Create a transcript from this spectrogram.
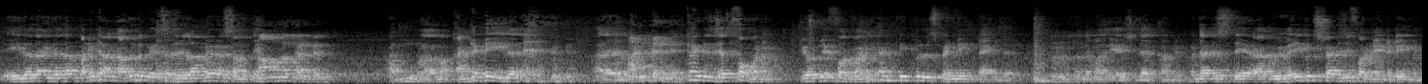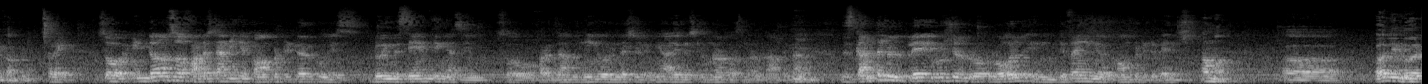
ம் இததான் இததான் பண்ணிட்டு ஆனா நடுவில் பேசுறது எல்லாமே சம்திங் நார்மல் கண்டென்ட் கண்டென்ட்டே இல்லை. Uncontent it is just for money purely for money and people spending time there. அந்த மாதிரி ஆயிடுச்சு that content that is there very good strategy for entertainment company Right. So in terms of understanding a competitor who is doing the same thing as you, so for example, நீங்க ஒரு இண்டஸ்ட்ரி இருக்கீங்க அதே இண்டஸ்ட்ரி இன்னொரு பர்சன் இருக்கான் அப்படின்னா Mm. this content will play a crucial ro- role in defining your competitive edge. ஆமா. Early bird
